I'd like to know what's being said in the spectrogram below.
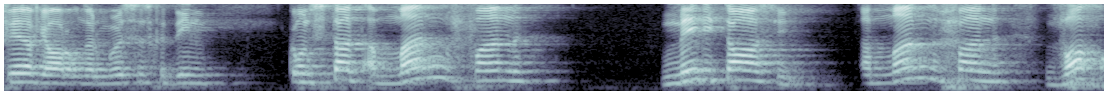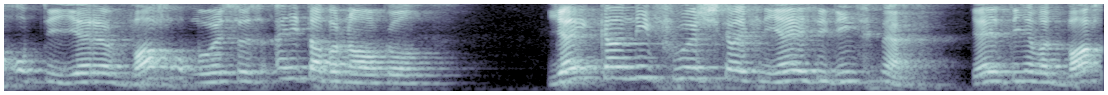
40 jaar onder Moses gedien konstant 'n man van meditasie, 'n man van wag op die Here, wag op Moses in die tabernakel. Jy kan nie voorskryf nie, jy is die dienskneg. Jy is die een wat wag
